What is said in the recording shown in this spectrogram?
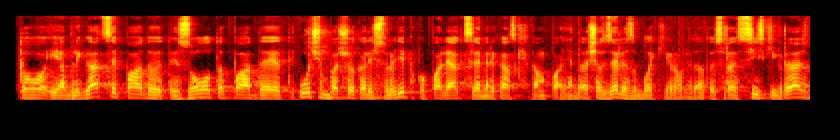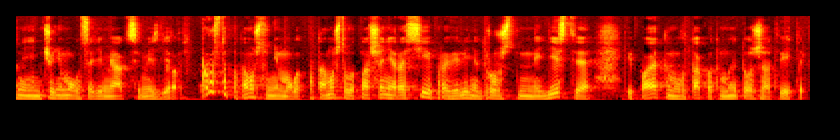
то и облигации падают, и золото падает. Очень большое количество людей покупали акции американских компаний. Да, сейчас взяли, заблокировали. Да, то есть российские граждане ничего не могут с этими акциями сделать. Просто потому, что не могут. Потому что в отношении России провели недружественные действия, и поэтому вот так вот мы тоже ответили.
